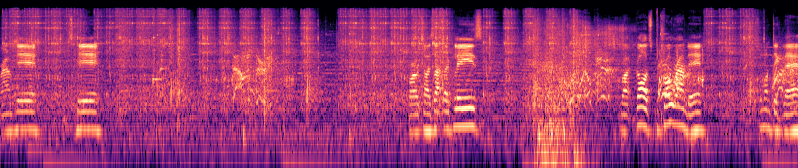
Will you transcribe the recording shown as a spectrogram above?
Around here. It's here. Prioritize that though, please. Little help here. Right, guards, patrol around here. Someone dig there.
